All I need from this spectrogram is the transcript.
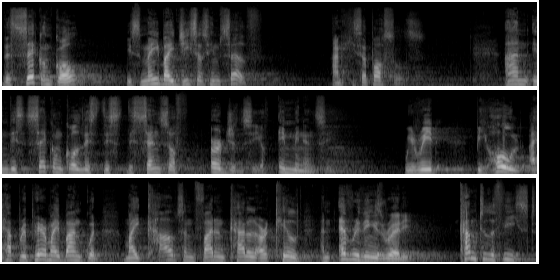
The second call is made by Jesus himself and his apostles. And in this second call, this, this, this sense of urgency, of imminency, we read, Behold, I have prepared my banquet. My calves and fattened cattle are killed, and everything is ready. Come to the feast.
